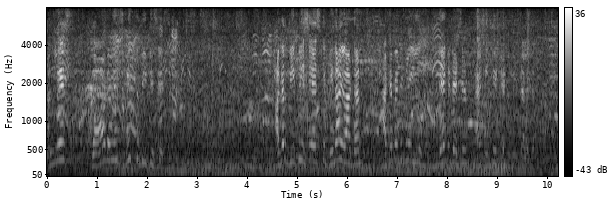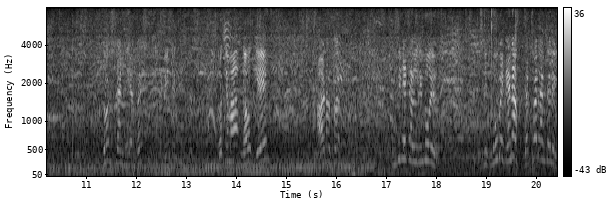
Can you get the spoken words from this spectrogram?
unless the order is with the BP says. अगर बीपी सेस के बिना you are done automatically you take a decision and initiate चले जाओ don't stand here but maintain distance okay मा now game order for immediate I will remove you. This movement enough. That's what I am telling.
